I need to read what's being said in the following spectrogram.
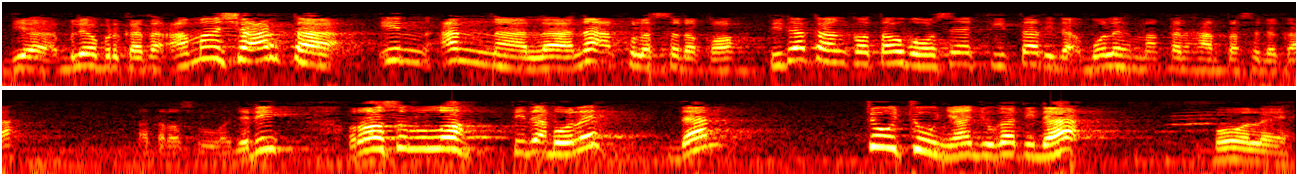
dia beliau berkata, "Ama syarta in anna la na'kul sedekah?" Tidakkah engkau tahu bahwasanya kita tidak boleh makan harta sedekah? Kata Rasulullah. Jadi Rasulullah tidak boleh dan cucunya juga tidak boleh.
